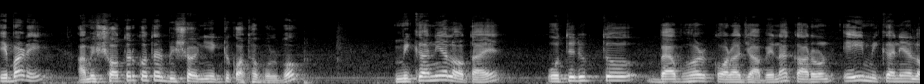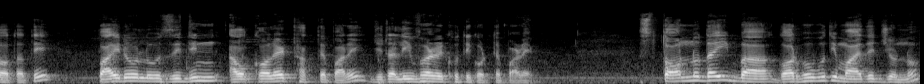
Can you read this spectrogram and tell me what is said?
এবারে আমি সতর্কতার বিষয় নিয়ে একটু কথা বলব। মিকানিয়া লতায় অতিরিক্ত ব্যবহার করা যাবে না, কারণ এই মিকানিয়া লতাতে পাইরোলোজিডিন অ্যালকোহলেট থাকতে পারে, যেটা লিভারের ক্ষতি করতে পারে। স্তন্যদায়ী বা গর্ভবতী মায়েদের জন্য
